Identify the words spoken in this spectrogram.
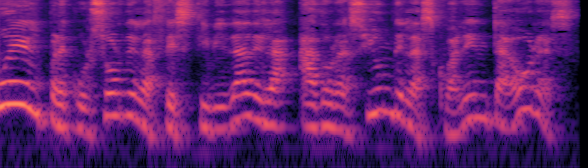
Fue el precursor de la festividad de la adoración de las cuarenta horas,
